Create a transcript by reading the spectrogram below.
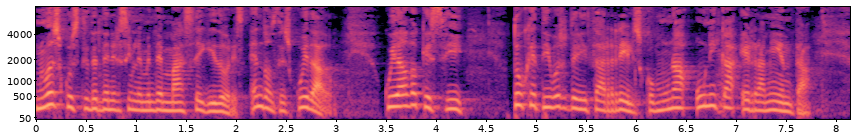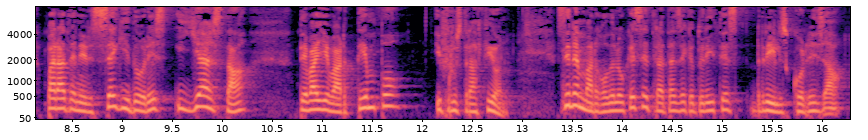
No es cuestión de tener simplemente más seguidores. Entonces, cuidado. Cuidado que si tu objetivo es utilizar Reels como una única herramienta para tener seguidores y ya está, te va a llevar tiempo y frustración. Sin embargo, de lo que se trata es de que utilices Reels con esa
